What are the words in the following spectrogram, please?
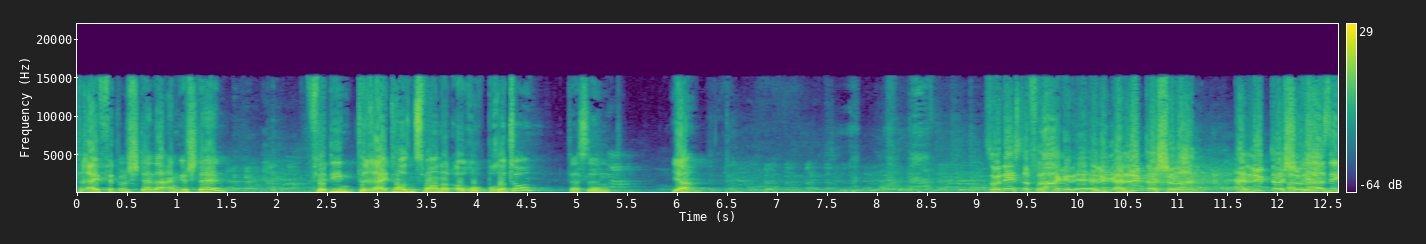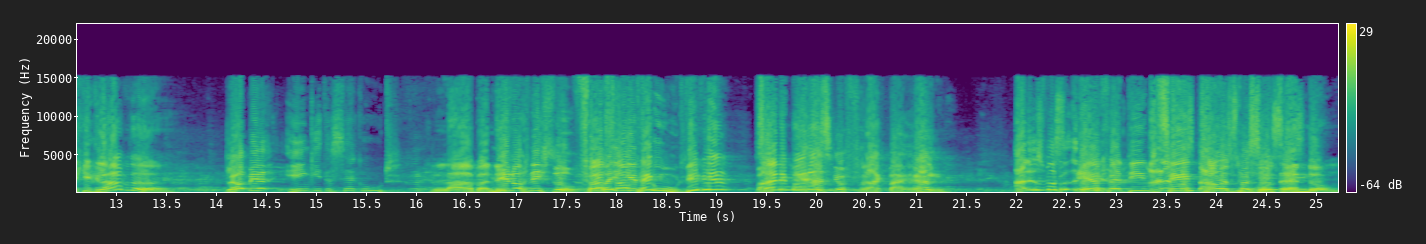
Dreiviertelstelle angestellt, verdiene 3200 Euro brutto. Das sind, ja, So, nächste Frage. Er, er, lügt, er lügt euch schon an. Er lügt euch habt schon ihr das an. nicht geglaubt? Oder? Glaub mir, Ihnen geht es sehr gut. Laber Mir nicht. noch nicht so. aber First geht's Pick, gut. wie viel? Was? Seine Er Bonus? hat gefragt, mal ran. Alles, was... Er verdient alles, was 10.000 damals pro ist, Sendung.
